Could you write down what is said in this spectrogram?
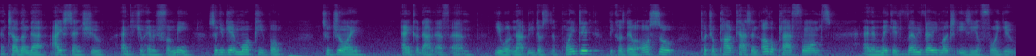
and tell them that I sent you and that you have it from me. So you get more people to join Anchor.fm. You will not be disappointed because they will also put your podcast in other platforms and then make it very, very much easier for you.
